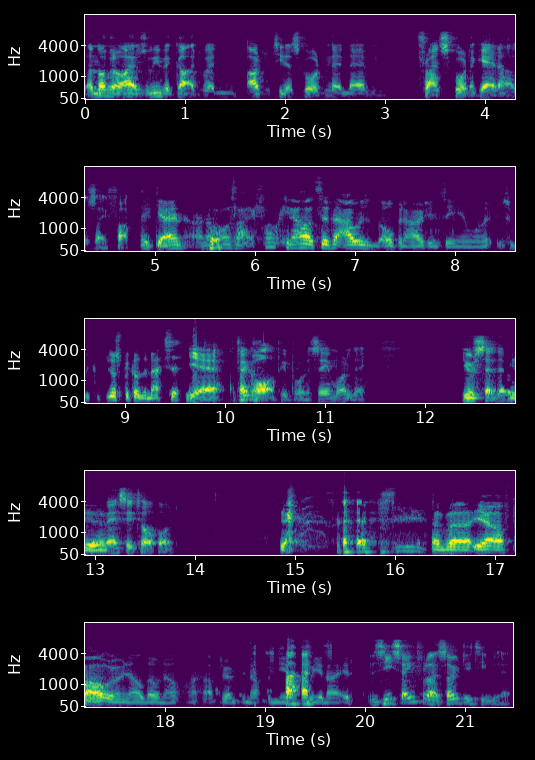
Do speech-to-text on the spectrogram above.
I'm not gonna lie, I was a wee bit gutted when Argentina scored and then um, France scored again. I was like, fuck. Again, and I was like, fucking hell. It's I was open Argentina won it just because of Messi. Yeah, I think a lot of people were the same, weren't they? You were sitting there with yeah. Messi top on. Yeah. I've, uh, yeah, I've fought with Ronaldo now after everything happened with United. Is he signed for that Saudi team yet?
